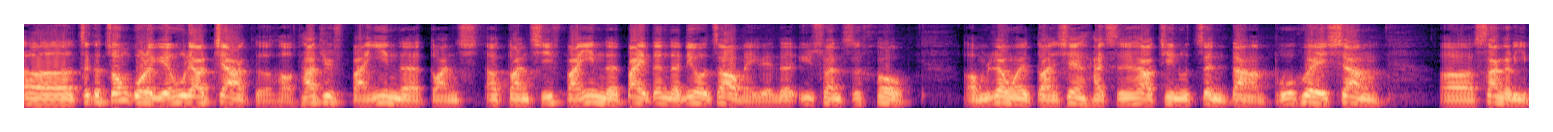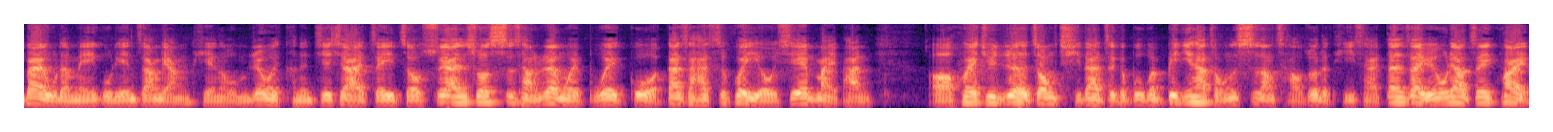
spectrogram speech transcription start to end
呃，这个中国的原物料价格哈，它去反映了短期啊，短期反映了拜登的六兆美元的预算之后，我们认为短线还是要进入震荡，不会像呃上个礼拜五的美股连涨两天了。我们认为可能接下来这一周，虽然说市场认为不会过，但是还是会有些买盘呃会去热衷期待这个部分，毕竟它总是市场炒作的题材。但是在原物料这一块，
